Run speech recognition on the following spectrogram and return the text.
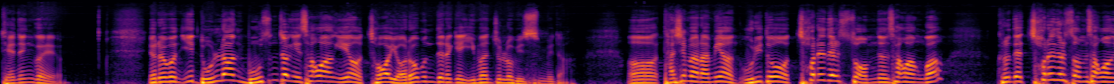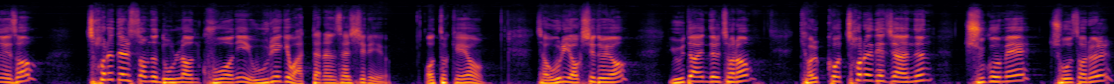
되는 거예요. 여러분 이 놀라운 모순적인 상황이요 저와 여러분들에게 임한 줄로 믿습니다. 어, 다시 말하면 우리도 철회될 수 없는 상황과 그런데 철회될 수 없는 상황에서 철회될 수 없는 놀라운 구원이 우리에게 왔다는 사실이에요. 어떻게요? 자, 우리 역시도요. 유다인들처럼 결코 철회되지 않는 죽음의 조서를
